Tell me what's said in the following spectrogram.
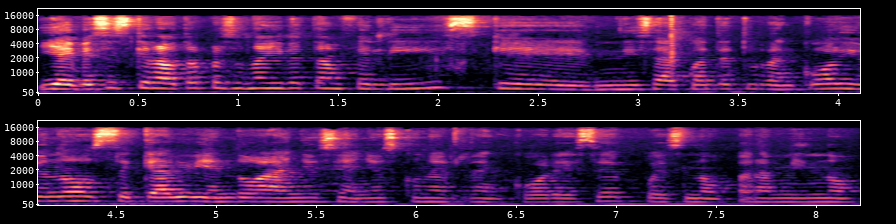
y hay veces que la otra persona vive tan feliz que ni se da cuenta de tu rencor y uno se queda viviendo años y años con el rencor ese, pues no, para mí no.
